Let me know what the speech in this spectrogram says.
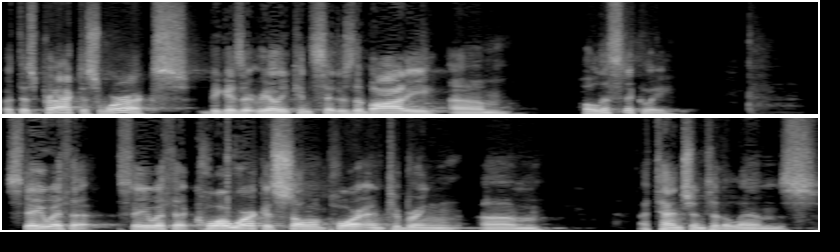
But this practice works because it really considers the body um, holistically. Stay with it. Stay with it. Core work is so important to bring um, attention to the limbs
